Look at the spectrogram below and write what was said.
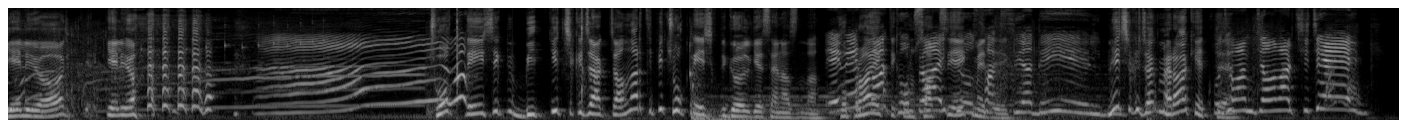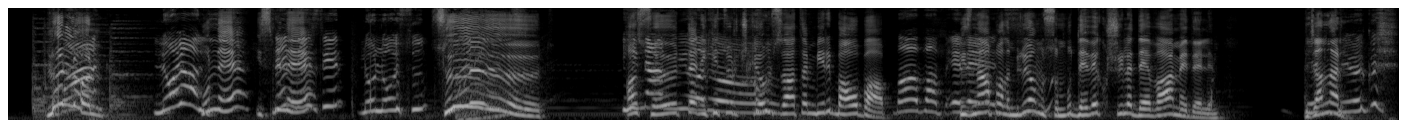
Geliyor. ge- Geliyor. Çok değişik bir bitki çıkacak canlar. Tipi çok değişik bir gölgesi en azından. Evet Toprağa bak ektik bunu. toprağa Saksıya ekiyoruz, ekmedik. Saksıya değil. Ne çıkacak merak ettim. Kocaman bir canavar çiçek. Lol lol. Lolol. Bu ne? İsmi Sen ne? nesin? Loloysun. Süt. Ha söğütten iki tür çıkıyormuş zaten biri baobab. Babam evet. Biz ne yapalım biliyor musun? Bu deve kuşuyla devam edelim. Canlar Deve kuş.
